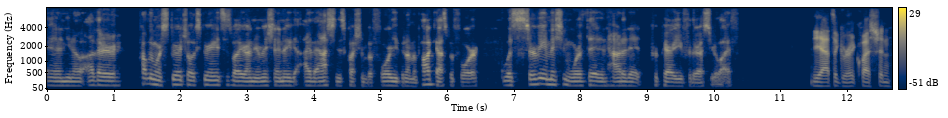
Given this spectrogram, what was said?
and you know other probably more spiritual experiences while you're on your mission. I know you've- I've asked you this question before. You've been on the podcast before. Was serving a mission worth it, and how did it prepare you for the rest of your life? Yeah, it's a great question.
